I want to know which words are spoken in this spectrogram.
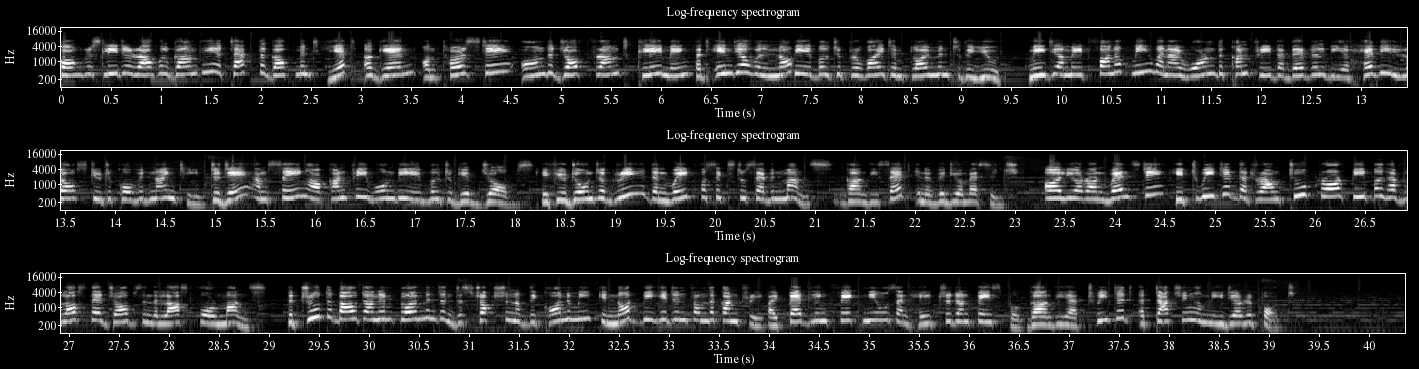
Congress leader Rahul Gandhi attacked the government yet again on Thursday on the job front, claiming that India will not be able to provide employment to the youth. Media made fun of me when I warned the country that there will be a heavy loss due to COVID 19. Today, I'm saying our country won't be able to give jobs. If you don't agree, then wait for six to seven months, Gandhi said in a video message. Earlier on Wednesday, he tweeted that around 2 crore people have lost their jobs in the last four months. The truth about unemployment and destruction of the economy cannot be hidden from the country by peddling fake news and hatred on Facebook, Gandhi had tweeted, attaching a media report.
